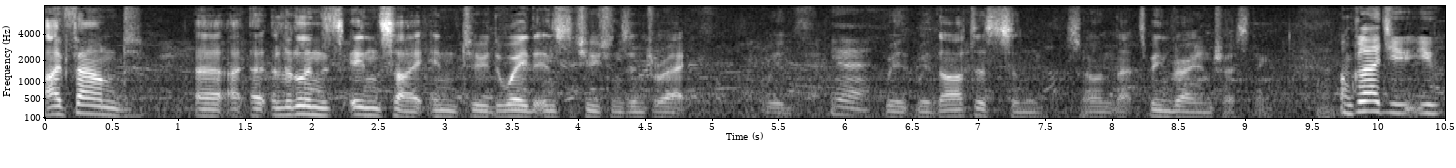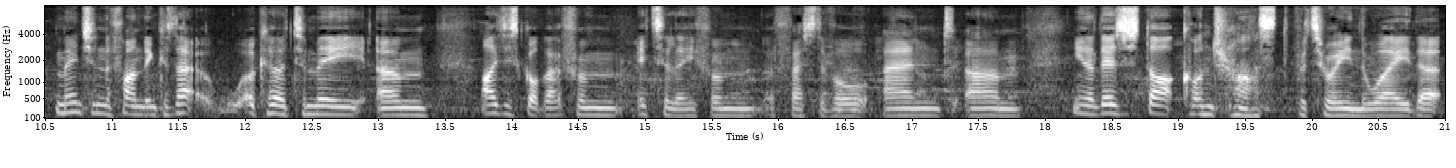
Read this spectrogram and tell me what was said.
I found uh, a, a, little in, insight into the way that institutions interact with, yeah. with with artists and so on. That's been very interesting. I'm glad you, you mentioned the funding because that occurred to me. Um, I just got back from Italy from a festival, and um, you know, there's a stark contrast between the way that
